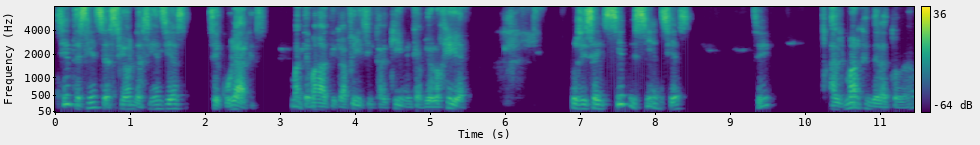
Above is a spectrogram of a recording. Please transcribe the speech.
Siete ciencias son las ciencias seculares, matemática, física, química, biología. Entonces hay siete ciencias, ¿sí? al margen de la Torah,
